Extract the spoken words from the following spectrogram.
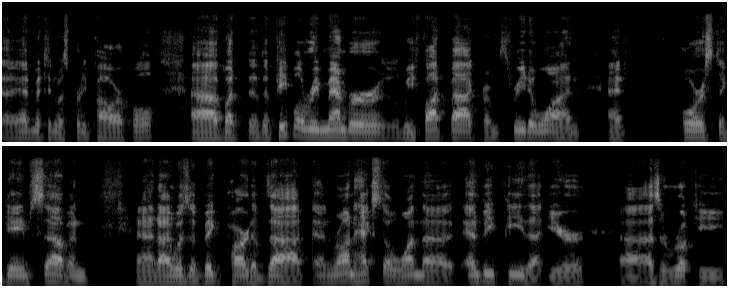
uh, Edmonton was pretty powerful. Uh, but the, the, people remember we fought back from three to one and forced a game seven and I was a big part of that. And Ron Hextall won the MVP that year uh, as a rookie.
